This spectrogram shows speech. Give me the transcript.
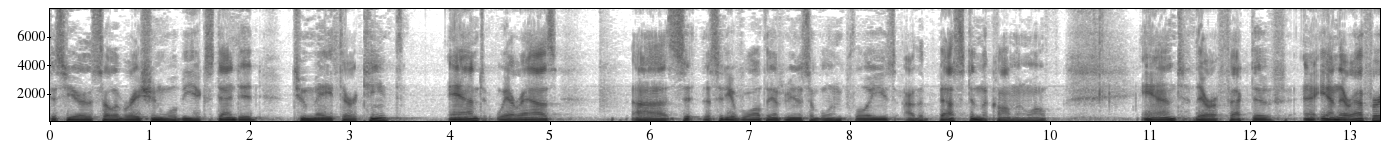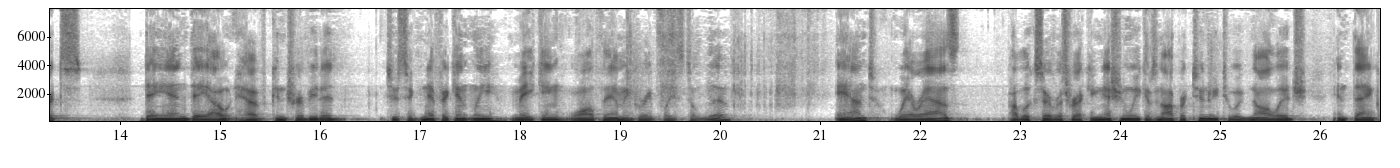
this year the celebration will be extended to May 13th. And whereas uh, the City of Waltham's municipal employees are the best in the Commonwealth, and their effective and their efforts day in day out have contributed to significantly making Waltham a great place to live. And whereas Public Service Recognition Week is an opportunity to acknowledge and thank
